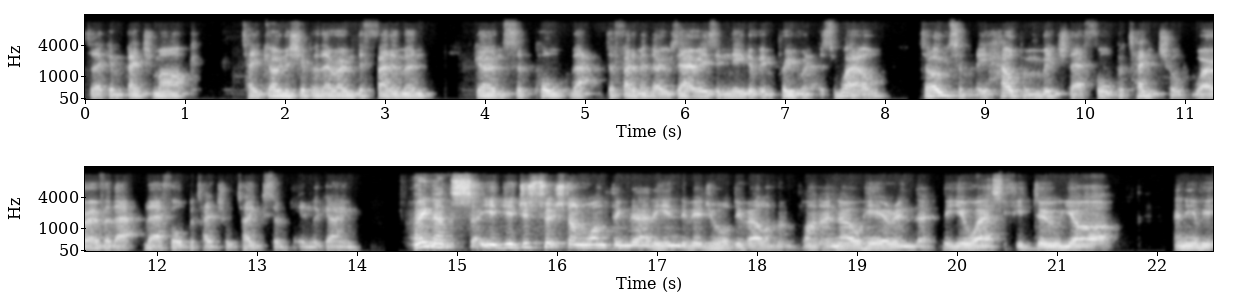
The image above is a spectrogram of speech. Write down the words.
So they can benchmark, take ownership of their own development, go and support that development, those areas in need of improvement as well, to ultimately help them reach their full potential wherever that their full potential takes them in the game. I think that's you, you, just touched on one thing there, the individual development plan. I know here in the, the US, if you do your any of your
